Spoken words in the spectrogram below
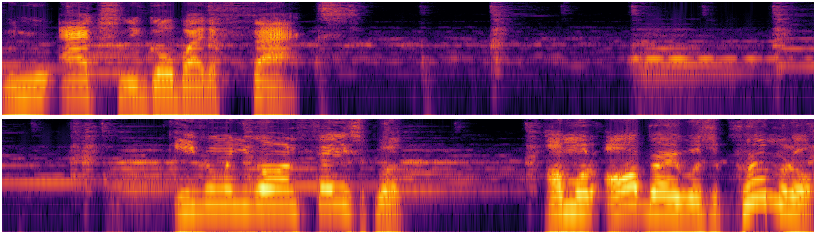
when you actually go by the facts even when you go on Facebook, Ahmaud Arbery was a criminal.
